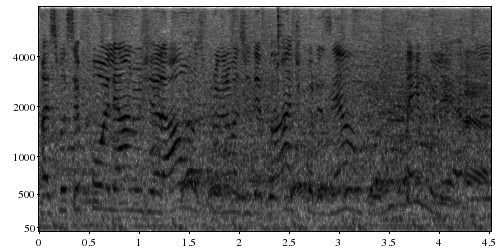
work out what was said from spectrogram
Mas se você for olhar no geral, nos programas de debate, por exemplo, não tem mulher, né?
